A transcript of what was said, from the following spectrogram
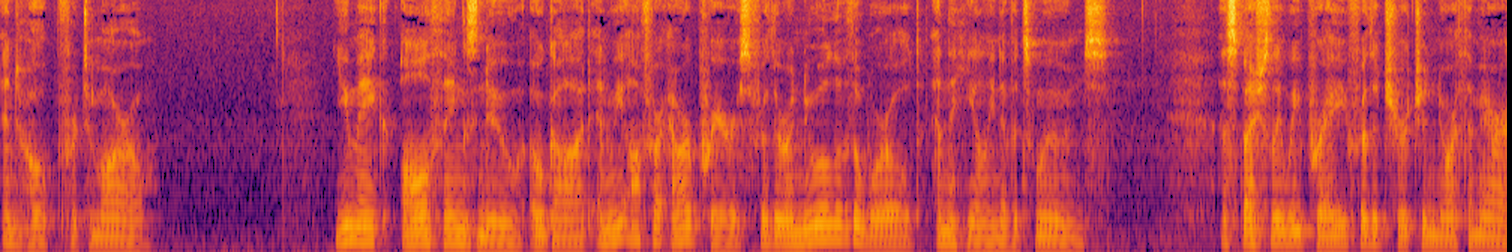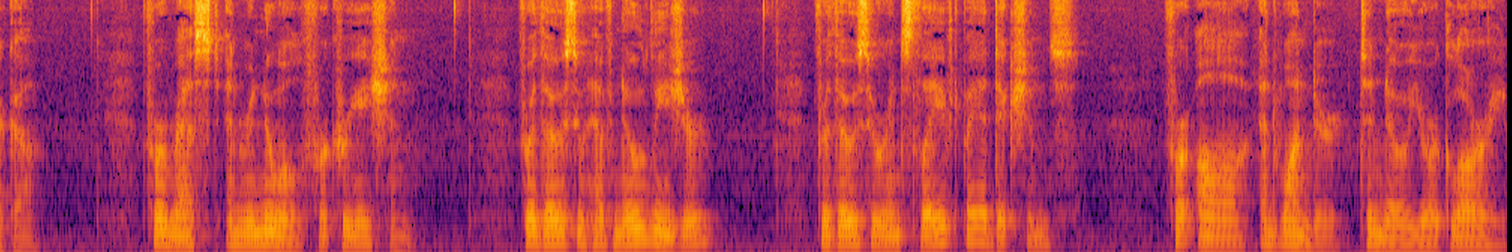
and hope for tomorrow. You make all things new, O God, and we offer our prayers for the renewal of the world and the healing of its wounds. Especially we pray for the Church in North America, for rest and renewal for creation, for those who have no leisure for those who are enslaved by addictions, for awe and wonder to know your glory.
